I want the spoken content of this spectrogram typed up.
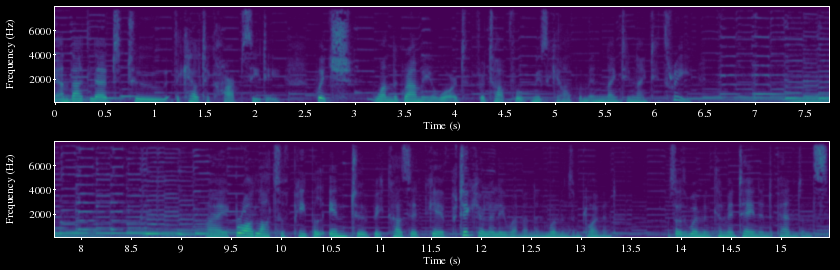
And that led to the Celtic Harp CD, which won the Grammy Award for Top Folk Music Album in 1993. I brought lots of people into because it gave particularly women and women's employment so that women can maintain independence.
